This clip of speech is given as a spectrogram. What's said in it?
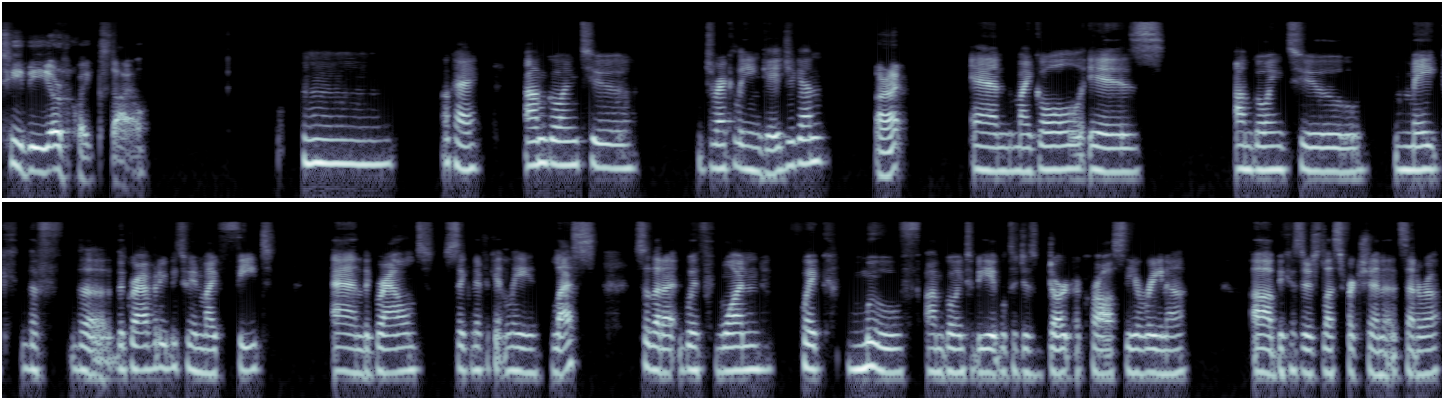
TV earthquake style. Mm, okay. I'm going to directly engage again. All right, and my goal is I'm going to make the the the gravity between my feet and the ground significantly less so that I, with one quick move I'm going to be able to just dart across the arena uh, because there's less friction etc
